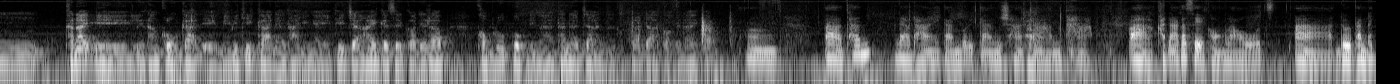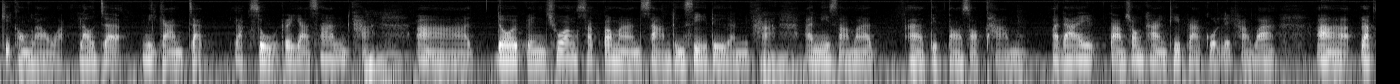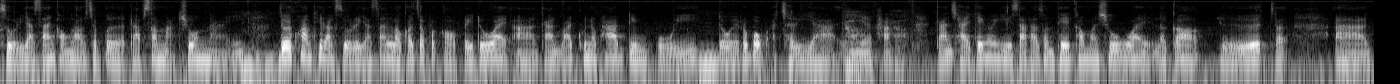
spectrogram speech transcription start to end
คณะเองหรือทางโครงการเองมีวิธีการแนวทางยังไง ที่จะให้เกษตรกรได้รับความรู้พวกนี้ไหมฮะท่านอาจารย์ระดาก่อนก็ได้ครับอืมอ่าท่านแนวทางในการบริการวิชาการค่ะอ่า คณะเกษตรของเราอ่าโดยพันธกิจของเราอะเราจะมีการจัดหลักสูตรระยะสั้นค่ะอ่าโดยเป็นช่วงสักประมาณ 3-4 เดือนค่ะ อันนี้สามารถอ่าติดต่อสอบถามมาได้ตามช่องทางที่ปรากฏเลยค่ะว่าอ่าหลักสูตรระยะสั้นของเราจะเปิดรับสมัครช่วงไหน ด้วยความที่หลักสูตรระยะสั้นเราก็จะประกอบไปด้วยอ่าการวัดคุณภาพดินปุ๋ย โดยระบบอัจฉริยะอย่างเงี้ยค่ะครับการใช้เทคโนโลยีสารสนเทศเข้ามาช่วย แล้วก็หรือจะอ่า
